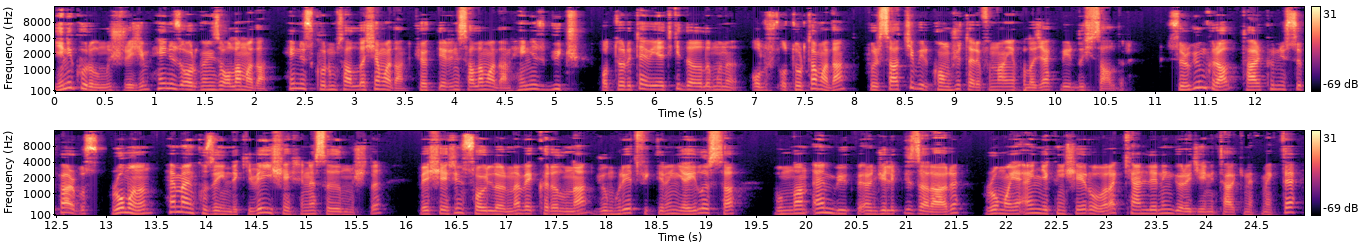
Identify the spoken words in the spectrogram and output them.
Yeni kurulmuş rejim henüz organize olamadan, henüz kurumsallaşamadan, köklerini salamadan, henüz güç, otorite ve yetki dağılımını oturtamadan fırsatçı bir komşu tarafından yapılacak bir dış saldırı. Sürgün kral Tarquinius Superbus Roma'nın hemen kuzeyindeki Veii şehrine sığınmıştı ve şehrin soylarına ve kralına cumhuriyet fikrinin yayılırsa bundan en büyük ve öncelikli zararı Roma'ya en yakın şehir olarak kendilerinin göreceğini telkin etmekte.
